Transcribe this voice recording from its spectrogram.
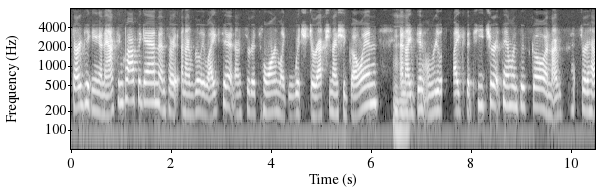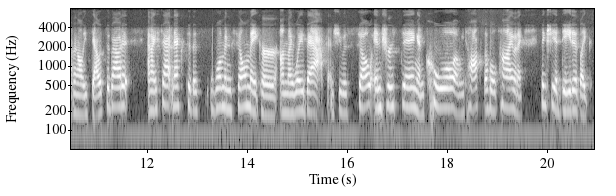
started taking an acting class again, and so and I really liked it, and I was sort of torn like which direction I should go in, Mhm. and I didn't really like the teacher at San Francisco, and I was sort of having all these doubts about it, and I sat next to this woman filmmaker on my way back, and she was so interesting and cool, and we talked the whole time, and I think she had dated like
